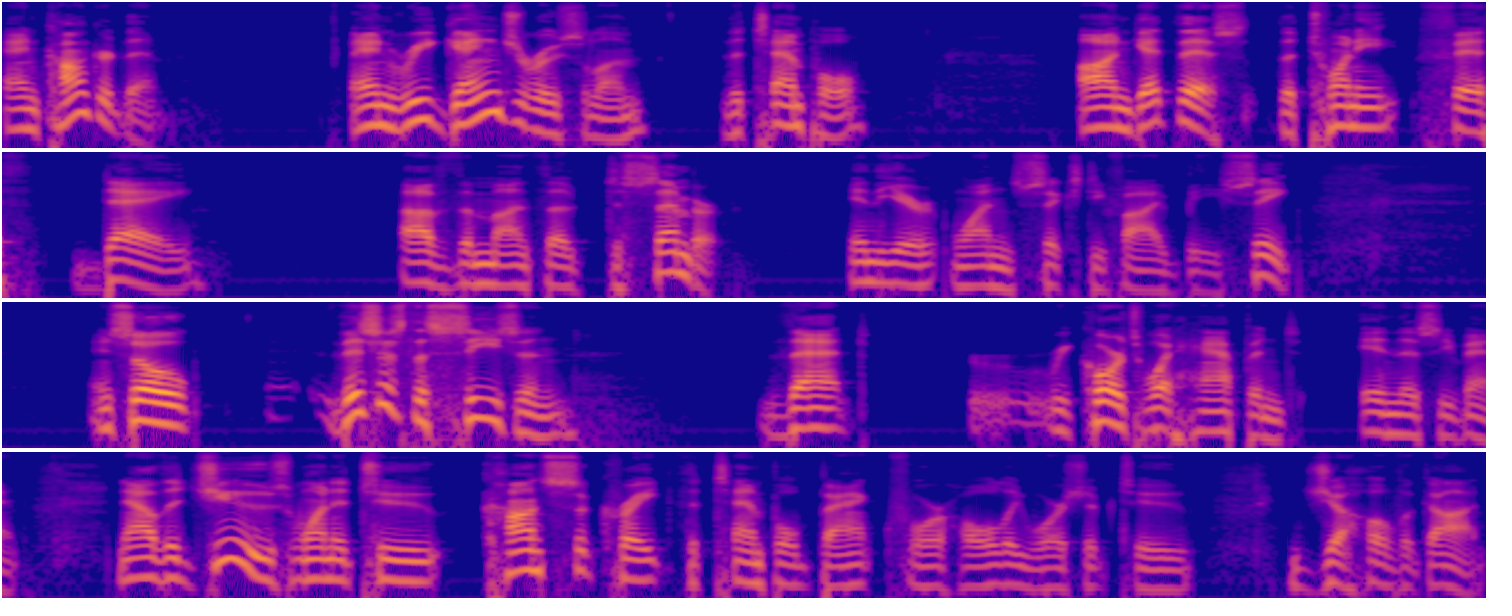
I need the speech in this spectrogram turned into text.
and conquered them and regained Jerusalem, the temple, on get this the 25th day of the month of December in the year 165 BC. And so this is the season that records what happened in this event. Now, the Jews wanted to consecrate the temple back for holy worship to Jehovah God.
